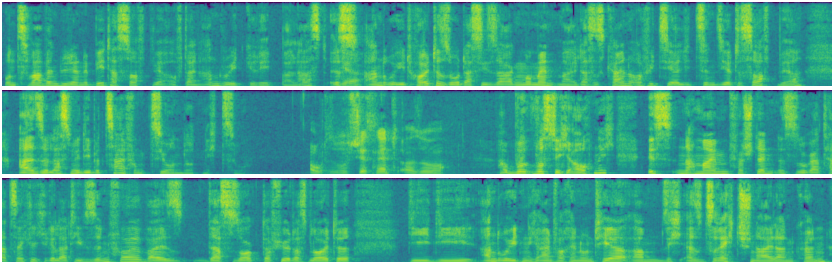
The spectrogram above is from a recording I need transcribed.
und zwar, wenn du dir eine Beta-Software auf dein Android-Gerät ballerst, ist ja. Android heute so, dass sie sagen, Moment mal, das ist keine offiziell lizenzierte Software, also lassen wir die Bezahlfunktion dort nicht zu. Oh, das wusste ich jetzt nicht. Also Wusste ich auch nicht. Ist nach meinem Verständnis sogar tatsächlich relativ sinnvoll, weil das sorgt dafür, dass Leute, die die Android nicht einfach hin und her ähm, sich also zurechtschneidern können,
